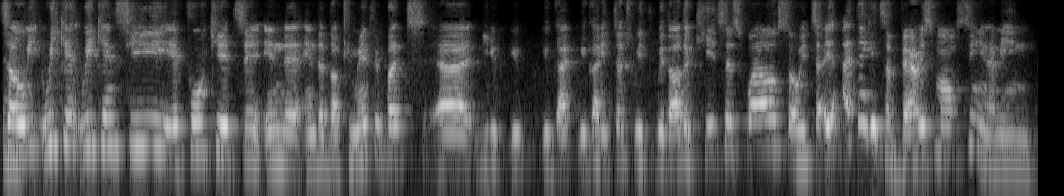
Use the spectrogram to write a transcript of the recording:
so we, we can we can see four kids in the in the documentary but uh, you, you you got you got in touch with with other kids as well. So it's i think it's a very small scene. I mean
